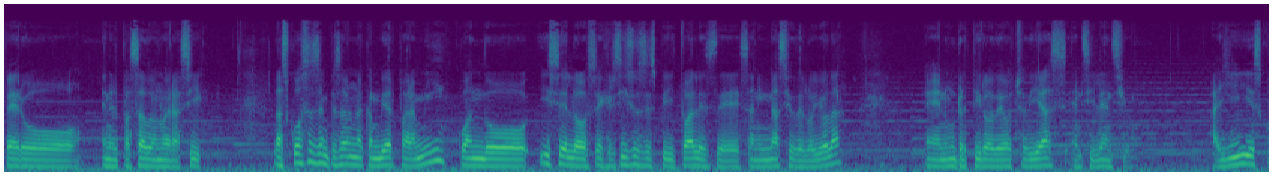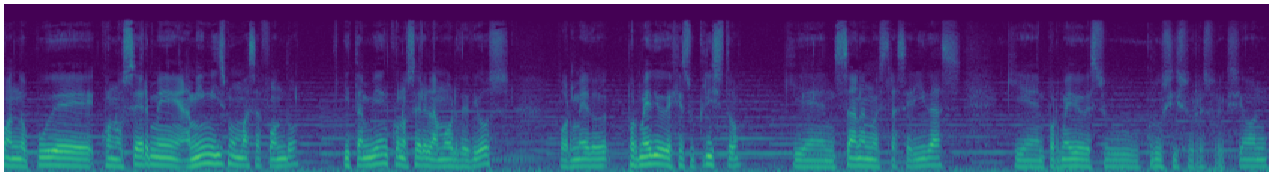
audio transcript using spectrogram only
pero en el pasado no era así. Las cosas empezaron a cambiar para mí cuando hice los ejercicios espirituales de San Ignacio de Loyola en un retiro de ocho días en silencio. Allí es cuando pude conocerme a mí mismo más a fondo, y también conocer el amor de Dios por medio, por medio de Jesucristo, quien sana nuestras heridas, quien por medio de su cruz y su resurrección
